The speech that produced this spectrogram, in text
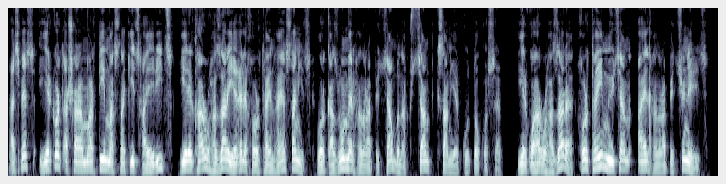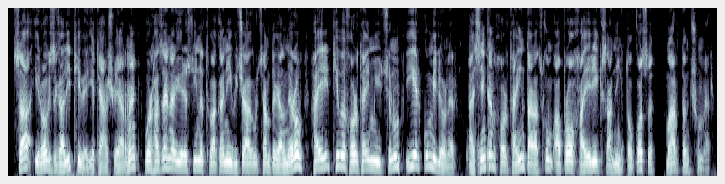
Այսպես, երկրորդ աշխարհամարտի մասնակից հայերից 300.000-ը եղել է խորթային Հայաստանից, որ կազմում էր հանրապետության բնակչության 22%-ը։ 200.000-ը խորթային միության այլ հանրապետություններից, Սա իրոք զգալի թիվ է, եթե հաշվի առնենք, որ 1939 թվականի վիճակագրության տվյալներով հայերի թիվը խորհրդային միությունում 2 միլիոն էր, այսինքն խորհրդային տարածքում ապրող հայերի 25%-ը մարտնչում էր։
